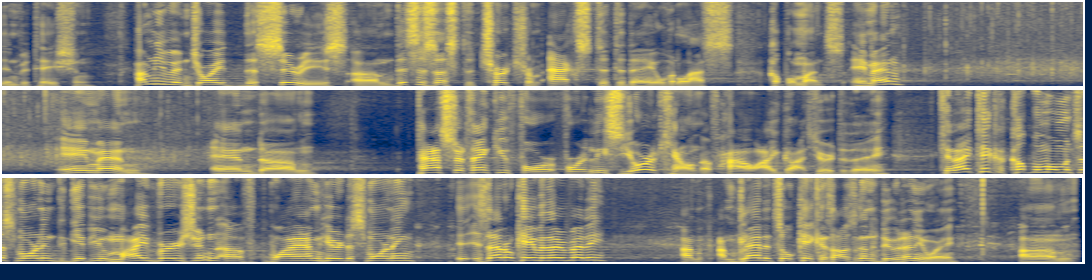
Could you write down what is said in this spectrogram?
the invitation. How many of you enjoyed this series? Um, this is us, the church from Acts to today over the last couple months. Amen? Amen. And um, Pastor, thank you for, for at least your account of how I got here today. Can I take a couple moments this morning to give you my version of why I'm here this morning? Is that okay with everybody? I'm, I'm glad it's okay because I was going to do it anyway. Um,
